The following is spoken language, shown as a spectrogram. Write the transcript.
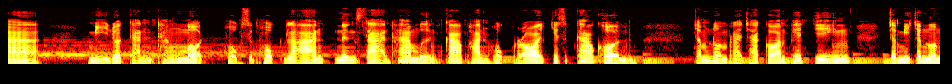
2565 มีด้วยกันทั้งหมด 66ล้าน159,679 คน จำนวนประชากรเพศหญิง จะมีจำนวน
